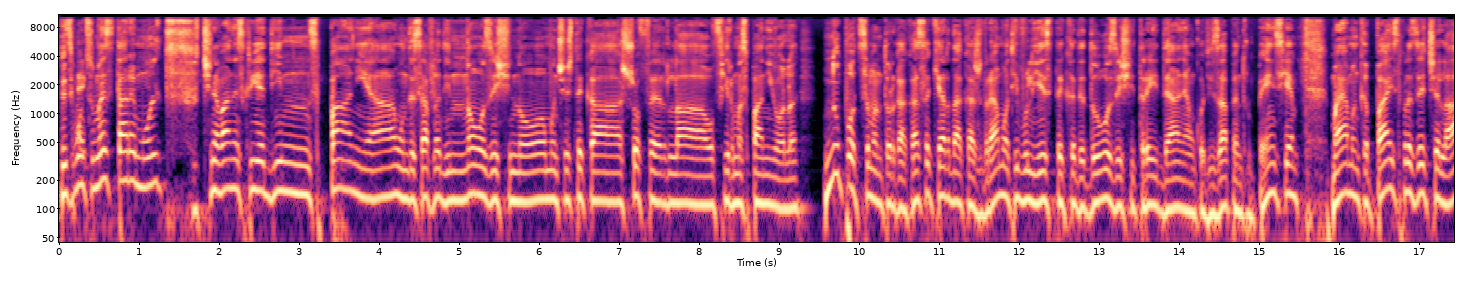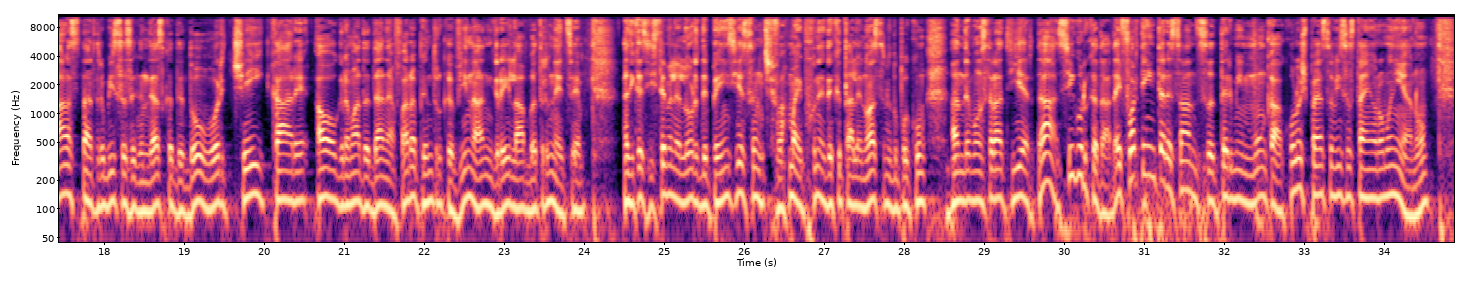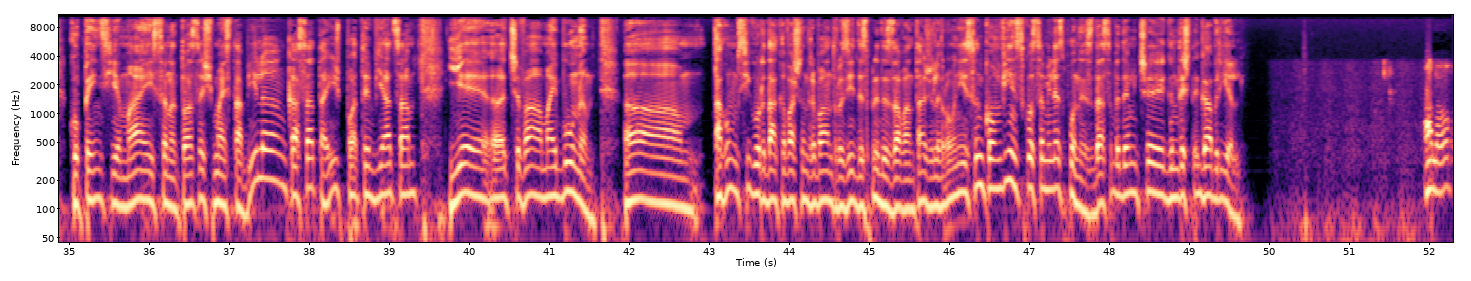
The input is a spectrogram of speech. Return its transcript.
Îți mulțumesc tare mult. Cineva ne scrie din Spania, unde se află din 99, muncește ca șofer la o firmă spaniolă. Nu pot să mă întorc acasă, chiar dacă aș vrea. Motivul este că de 23 de ani am cotizat pentru pensie, mai am încă 14, la asta ar trebui să se gândească de două ori cei care au o grămadă de ani afară pentru că vin ani grei la bătrânețe. Adică sistemele lor de pensie sunt ceva mai bune decât ale noastre, după cum am demonstrat ieri. Da, sigur că da, dar e foarte interesant să termin munca acolo și pe aia să vii să stai în România, nu? Cu o pensie mai sănătoasă și mai stabilă, încasat aici, poate viața e uh, ceva mai bună. Uh, acum, sigur, dacă v-aș întreba într-o zi despre dezavantajele României, sunt convins că o să mi le spuneți, dar să vedem ce gândește Gabriel. Alo?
